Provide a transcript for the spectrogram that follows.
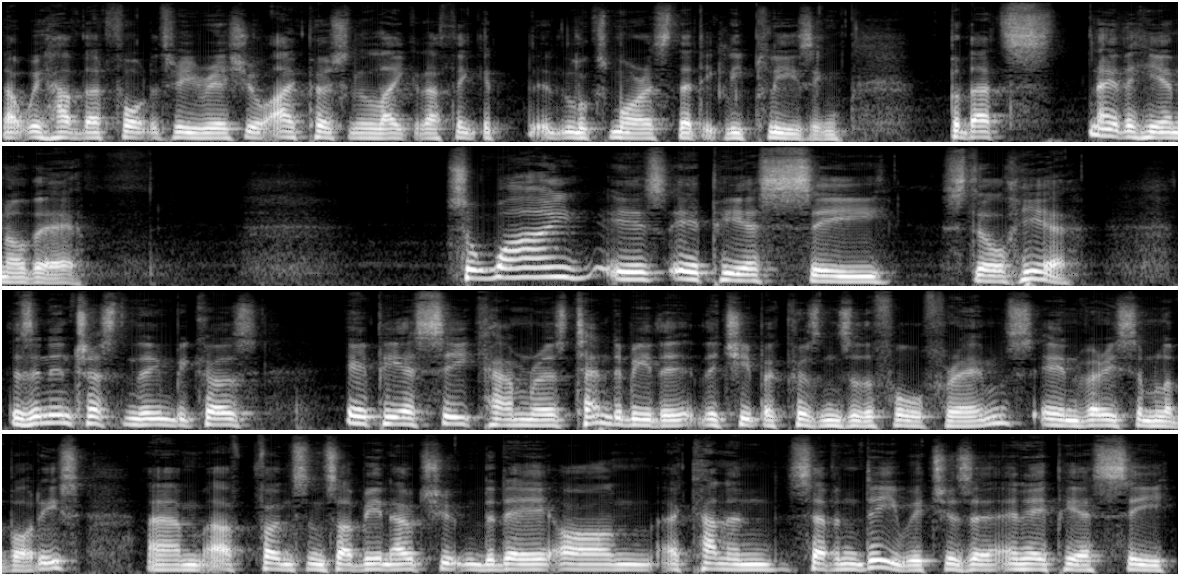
that we have that 4 to 3 ratio. I personally like it. I think it, it looks more aesthetically pleasing. But that's neither here nor there. So why is APS-C still here? There's an interesting thing because APS-C cameras tend to be the, the cheaper cousins of the full frames in very similar bodies. Um, uh, for instance, I've been out shooting today on a Canon 7D, which is a, an APS-C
